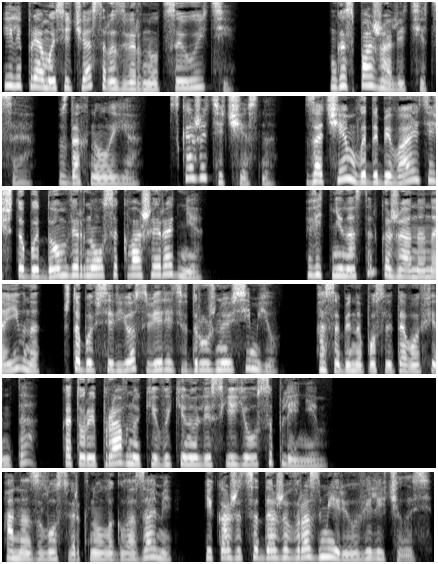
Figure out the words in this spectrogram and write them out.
или прямо сейчас развернуться и уйти. «Госпожа Летиция», — вздохнула я, — «скажите честно, зачем вы добиваетесь, чтобы дом вернулся к вашей родне? Ведь не настолько же она наивна, чтобы всерьез верить в дружную семью, особенно после того финта, который правнуки выкинули с ее усыплением. Она зло сверкнула глазами и, кажется, даже в размере увеличилась.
